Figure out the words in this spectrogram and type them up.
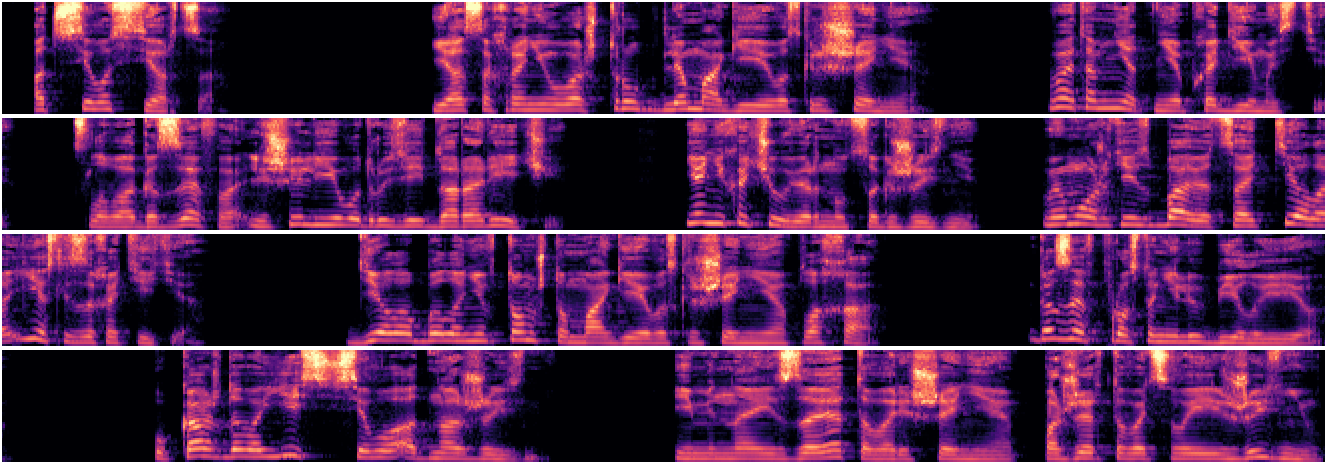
— «от всего сердца. Я сохраню ваш труп для магии воскрешения. В этом нет необходимости». Слова Газефа лишили его друзей дара речи. «Я не хочу вернуться к жизни. Вы можете избавиться от тела, если захотите». Дело было не в том, что магия воскрешения плоха. Газеф просто не любил ее. У каждого есть всего одна жизнь. Именно из-за этого решение пожертвовать своей жизнью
